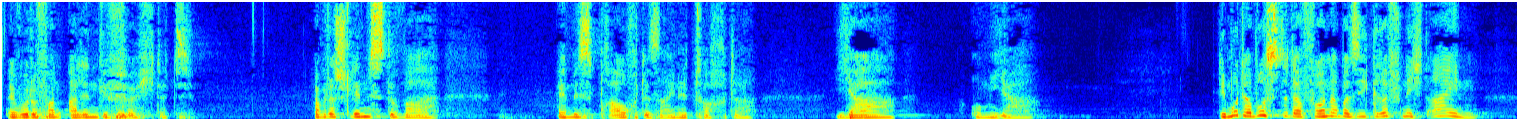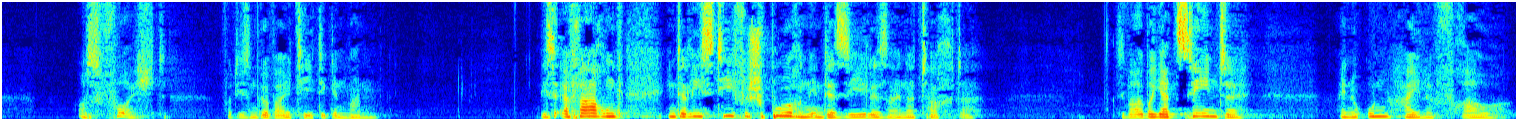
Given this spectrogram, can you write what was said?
Er wurde von allen gefürchtet. Aber das Schlimmste war, er missbrauchte seine Tochter Jahr um Jahr. Die Mutter wusste davon, aber sie griff nicht ein aus Furcht vor diesem gewalttätigen Mann. Diese Erfahrung hinterließ tiefe Spuren in der Seele seiner Tochter. Sie war über Jahrzehnte eine unheile Frau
